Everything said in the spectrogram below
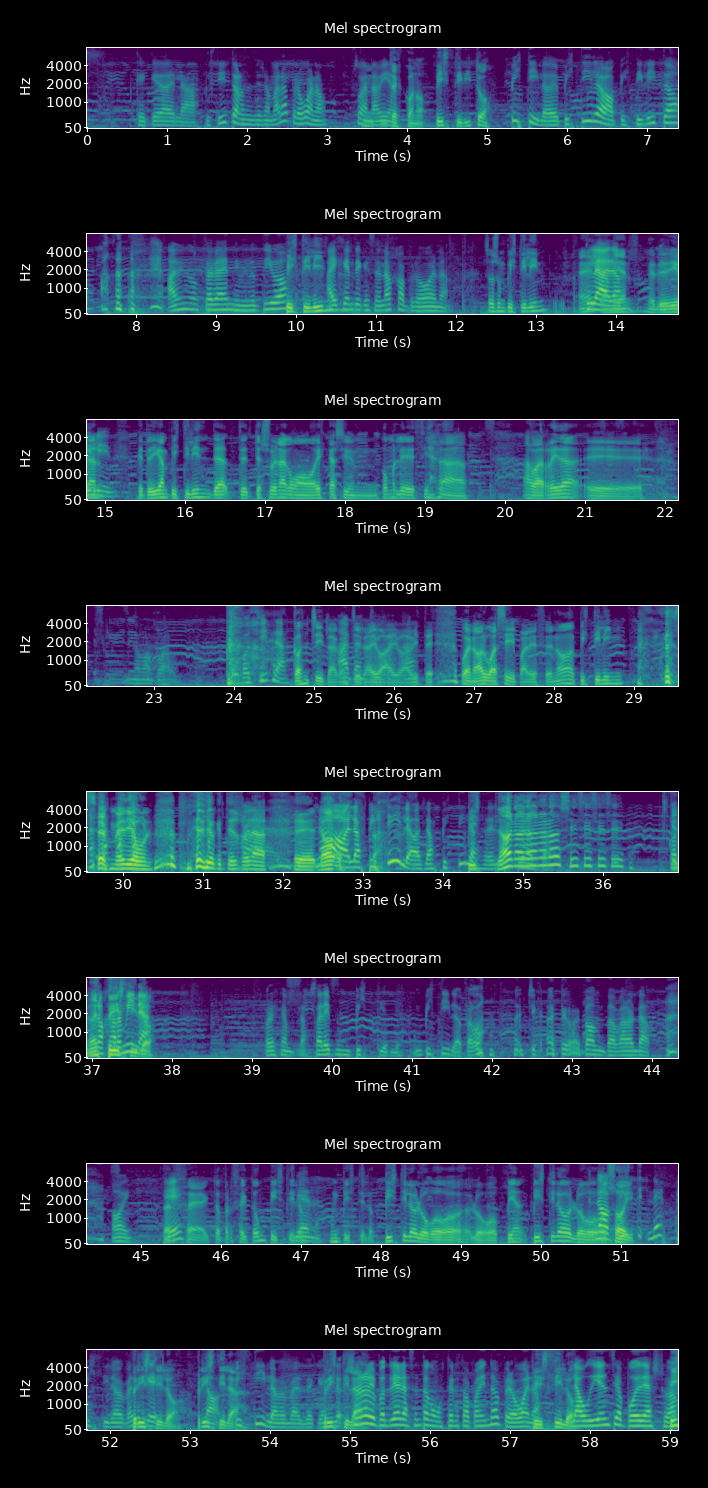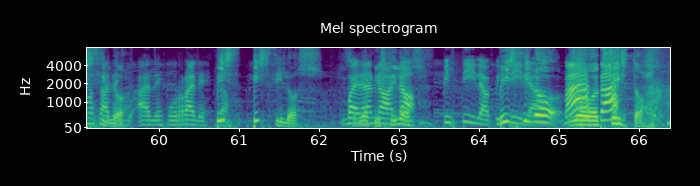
que queda de las pistilitos, no sé si se llamará, pero bueno, suena bien. Descono. ¿Pistirito? Pistilo, de pistilo, pistilito. a mí me gusta hablar en diminutivo. ¿Pistilín? Hay gente que se enoja, pero bueno. ¿Sos un pistilín? ¿Eh? Claro, También, que te digan Pistilín. que te digan pistilín te, te- te suena como es casi un- ¿cómo le decían a, a Barreda? Eh, No me acuerdo. ¿Pochita? Conchita, Ah, Conchita, ahí va, ahí Conchita, va, ah. ¿viste? Bueno, algo así parece, ¿no? Pistilín. es medio un medio que te suena eh, no, no, los pistilos, los pistilos. pis- del no, no, no, no, no, sí, sí, sí, sí. Que no es germina. Por ejemplo, sale un pistilo, un pistilo, perdón. Chicos, estoy retonta para hablar hoy. ¿Eh? Perfecto, perfecto. Un pístilo. Bien. Un pístilo. Pístilo, luego, luego pístilo, luego No, soy. pisti- no es pistilo, me parece que- Prístilo. Prístila. No, pistilo me parece que. Prístila. Yo no le pondría el acento como usted lo está poniendo, pero bueno. Pistilo. La audiencia puede ayudarnos a, Pistilo. des- a desburrar esto. Pis- pístilos. bueno, ¿Sería no, no. pistilos? Pistilo, pistilo. Pístilo, luego ¡Basta! existo.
